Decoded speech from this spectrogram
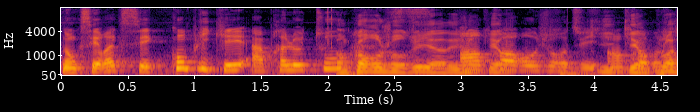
Donc c'est vrai que c'est compliqué. Après le tout... Encore aujourd'hui, il y a des gens qui, aujourd'hui, qui, emploient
